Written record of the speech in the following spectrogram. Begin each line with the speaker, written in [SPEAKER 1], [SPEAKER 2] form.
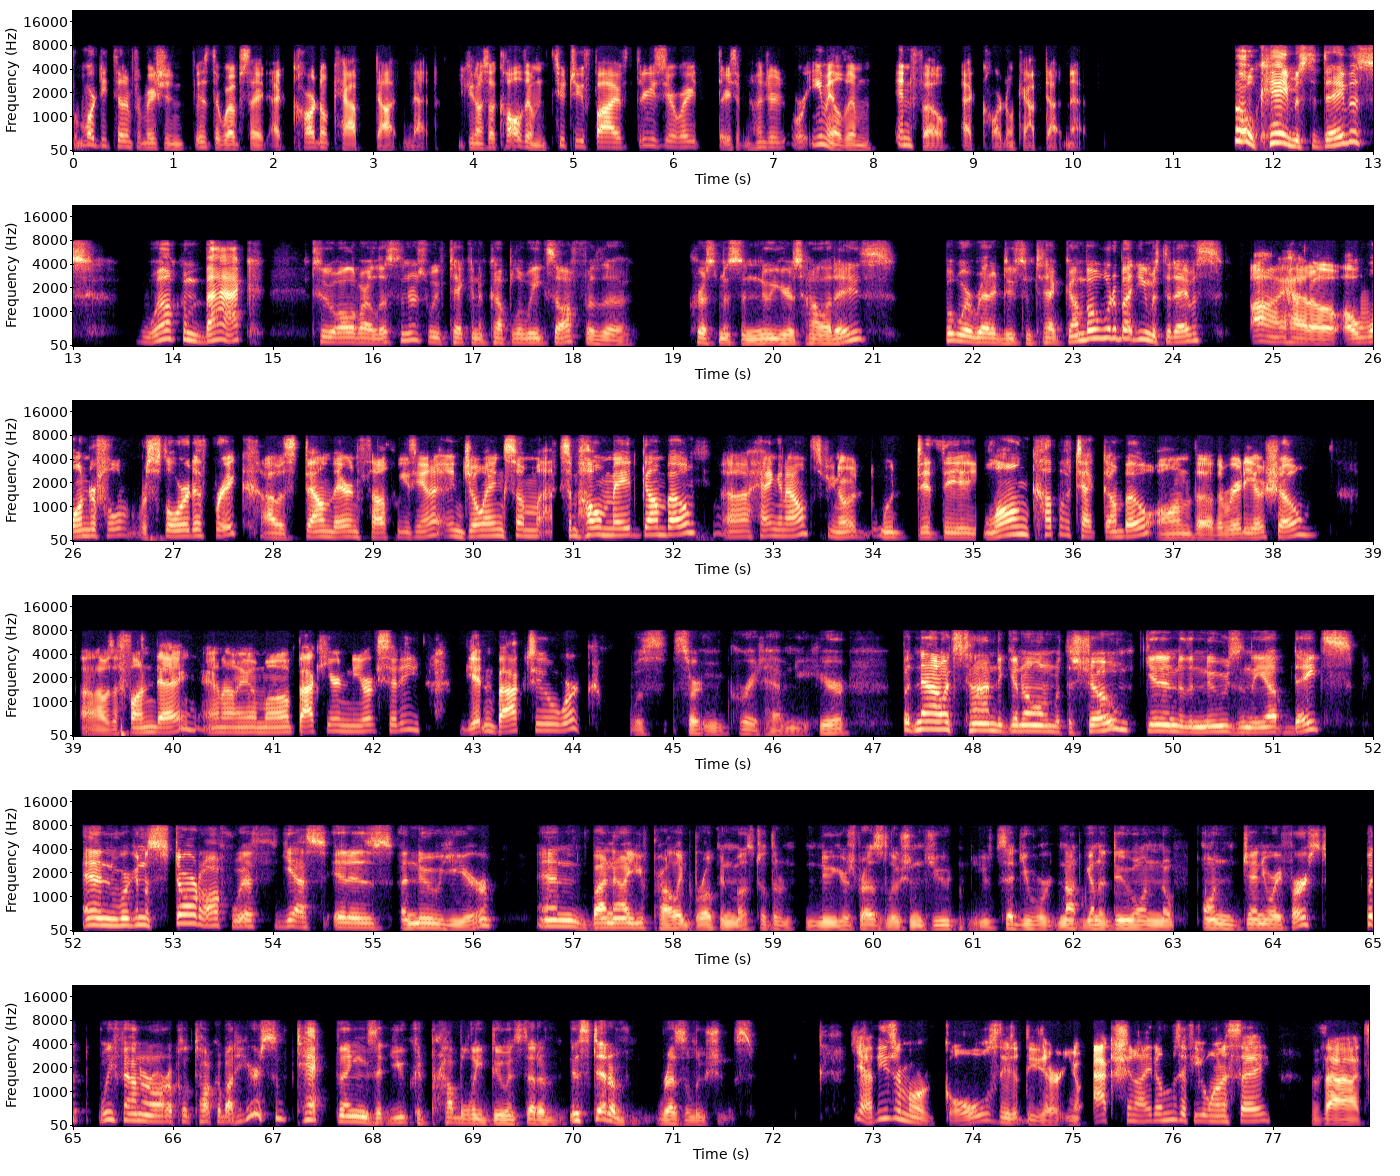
[SPEAKER 1] For more detailed information, visit their website at cardinalcap.net. You can also call them 225 308 3700 or email them info at cardinalcap.net.
[SPEAKER 2] Okay, Mr. Davis, welcome back to all of our listeners. We've taken a couple of weeks off for the Christmas and New Year's holidays, but we're ready to do some tech gumbo. What about you, Mr. Davis?
[SPEAKER 1] I had a, a wonderful restorative break. I was down there in South Louisiana enjoying some some homemade gumbo, uh, hanging out. You know, we did the long cup of tech gumbo on the the radio show. Uh, it was a fun day, and I am uh, back here in New York City, getting back to work.
[SPEAKER 2] It was certainly great having you here. But now it's time to get on with the show, get into the news and the updates. And we're going to start off with yes, it is a new year. And by now you've probably broken most of the New Year's resolutions you you said you were not going to do on on January 1st. But we found an article to talk about here's some tech things that you could probably do instead of instead of resolutions.
[SPEAKER 1] Yeah, these are more goals. These, these are, you know, action items if you want to say that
